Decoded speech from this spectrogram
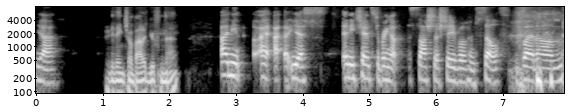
yeah anything jump out at you from that I mean, I, I, yes, any chance to bring up Sasha Shavo himself, but um,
